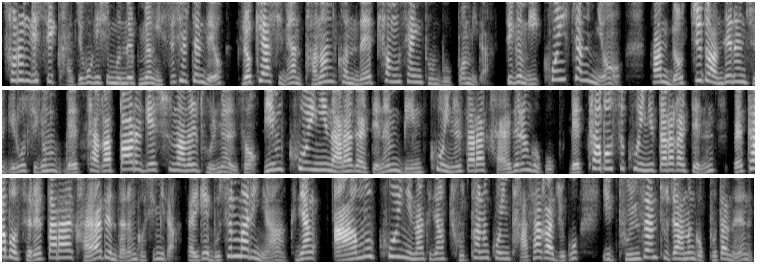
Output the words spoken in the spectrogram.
30개씩 가지고 계신 분들 분명 있으실 텐데요. 그렇게 하시면 단언컨대 평생 돈 못 법니다. 지금 이 코인 시장은요. 단 몇 주도 안 되는 주기로 지금 메타가 빠르게 순환을 돌면서 밈코인이 날아갈 때는 밈코인을 따라가야 되는 거고 메타버스 코인이 따라갈 때는 메타버스를 따라가야 된다는 것입니다. 자, 이게 무슨 말이냐? 그냥 아무 코인이나 그냥 좋다는 코인 다 사가지고 이 분산 투자하는 것보다는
